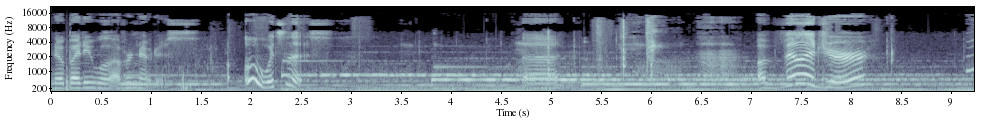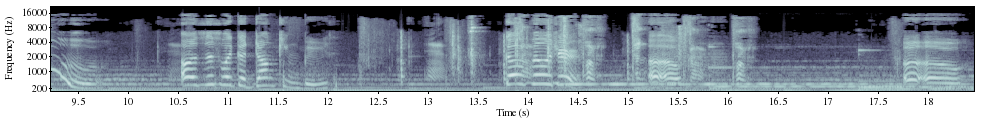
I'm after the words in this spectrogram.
Nobody will ever notice. Ooh, what's this? Uh, a villager? Ooh. Oh, is this like a dunking booth? Go, villager! Uh-oh. Uh-oh.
